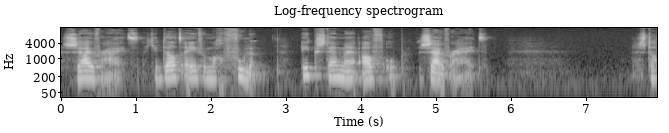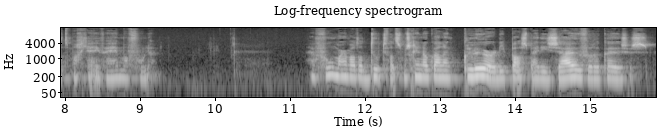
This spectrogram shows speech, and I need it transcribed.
zuiverheid. Dat je dat even mag voelen. Ik stem mij af op zuiverheid. Dus dat mag je even helemaal voelen. En voel maar wat dat doet. Wat is misschien ook wel een kleur die past bij die zuivere keuzes.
